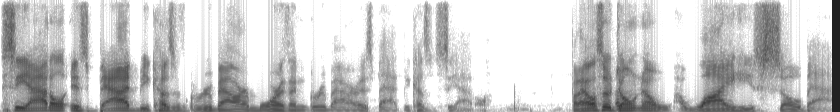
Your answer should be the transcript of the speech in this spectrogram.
Seattle is bad because of Grubauer more than Grubauer is bad because of Seattle. But I also don't know why he's so bad.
